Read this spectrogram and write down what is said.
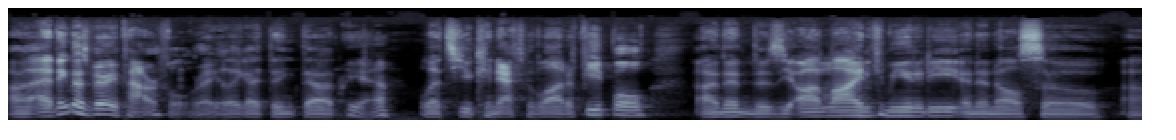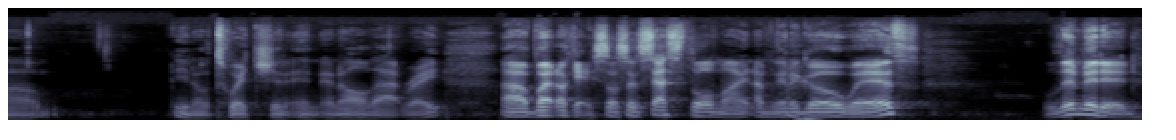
Uh, I think that's very powerful, right? Like I think that Yeah. lets you connect with a lot of people. And then there's the online community, and then also, um, you know, Twitch and, and, and all that, right? Uh, but okay, so since Seth stole mine, I'm gonna go with limited.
